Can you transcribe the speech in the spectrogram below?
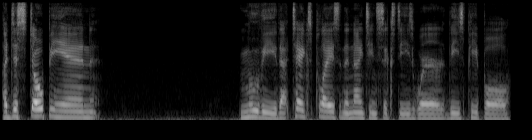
a dystopian movie that takes place in the 1960s where these people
